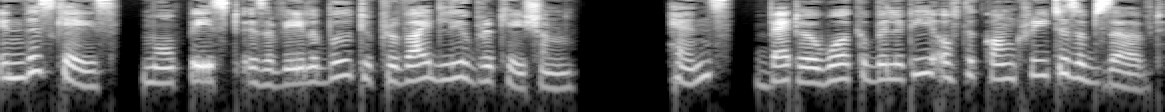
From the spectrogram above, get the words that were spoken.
In this case, more paste is available to provide lubrication. Hence, better workability of the concrete is observed.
